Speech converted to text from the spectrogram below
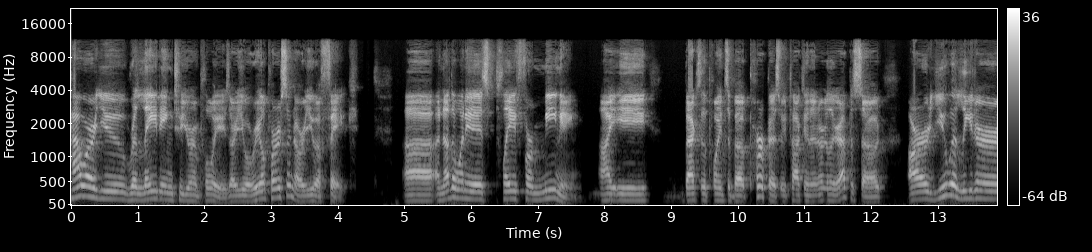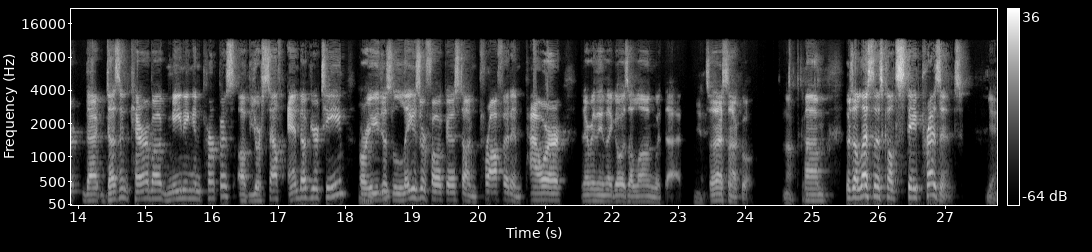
how are you relating to your employees? Are you a real person or are you a fake? Uh, another one is play for meaning, i.e., back to the points about purpose we talked in an earlier episode are you a leader that doesn't care about meaning and purpose of yourself and of your team or are you just laser focused on profit and power and everything that goes along with that yeah. so that's not cool not um, there's a lesson that's called stay present yeah.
